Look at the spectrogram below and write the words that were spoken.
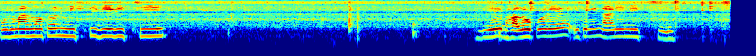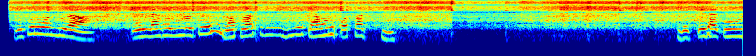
পরিমাণ মতন মিষ্টি দিয়ে দিচ্ছি। দিয়ে ভালো করে এটাকে নাড়িয়ে নিচ্ছি। দেখুন বন্ধুরা ওল ডাঁটাগুলোকে মশলার সঙ্গে দিয়ে কেমন কষাচ্ছি। দেখতে থাকুন।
